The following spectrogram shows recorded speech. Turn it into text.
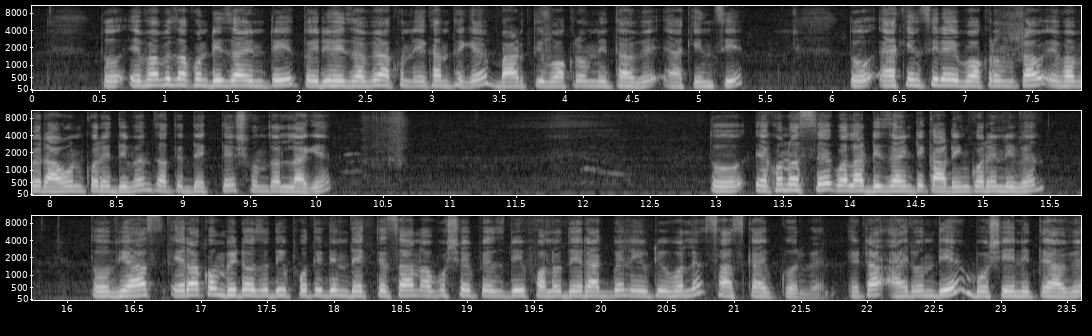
তো এভাবে যখন ডিজাইনটি তৈরি হয়ে যাবে, এখন এখান থেকে বাড়তি বক্রম নিতে হবে এক ইঞ্চি। তো এক ইঞ্চির এই বক্রমটাও এভাবে রাউন্ড করে দিবেন, যাতে দেখতে সুন্দর লাগে। তো এখন হচ্ছে গলার ডিজাইনটি কাটিং করে নেবেন। তো ভিয়াস এরকম ভিডিও যদি প্রতিদিন দেখতে চান, অবশ্যই পেজটি ফলো দিয়ে রাখবেন ইউটিউব হলে সাবস্ক্রাইব করবেন। এটা আয়রন দিয়ে বসিয়ে নিতে হবে।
